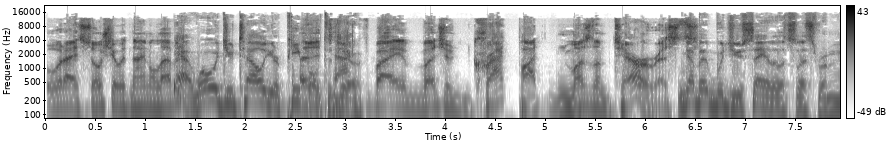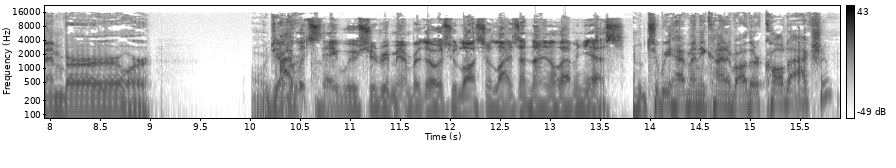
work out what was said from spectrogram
would I associate with 9 11? Yeah, what would you tell your people An to do? by a bunch of crackpot Muslim terrorists. Yeah, but would you say let's let's remember or would you I would say we should remember those who lost their lives on 9 11, yes. should we have any kind of other call to action?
